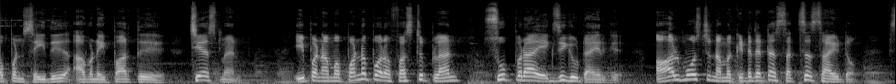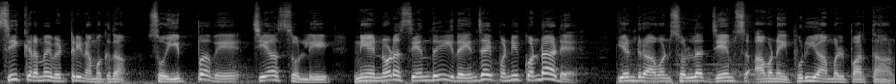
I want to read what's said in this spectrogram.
ஓப்பன் செய்து அவனை பார்த்து சேஸ்மேன் இப்போ நம்ம பண்ண போகிற ஃபஸ்ட்டு பிளான் சூப்பராக எக்ஸிக்யூட் ஆயிருக்கு. ஆல்மோஸ்ட் நம்ம கிட்டத்தட்ட சக்ஸஸ் ஆகிட்டோம் சீக்கிரமே வெற்றி நமக்கு தான் ஸோ இப்போவே சியர்ஸ் சொல்லி நீ என்னோட சேர்ந்து இதை என்ஜாய் பண்ணி கொண்டாடு. என்று அவன் சொல்ல ஜேம்ஸ் அவனை புரியாமல் பார்த்தான்.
